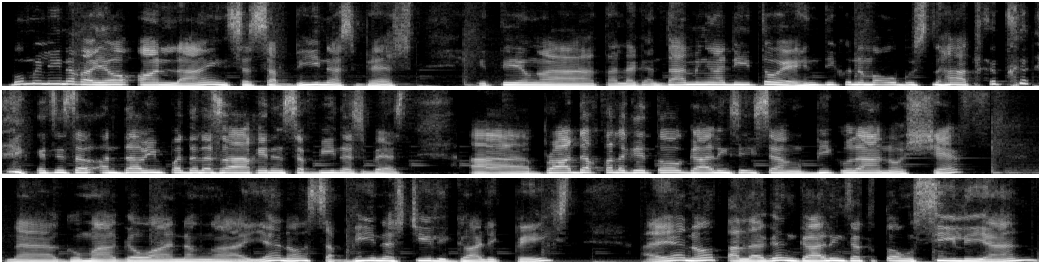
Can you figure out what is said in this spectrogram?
bumili na kayo online sa Sabinas Best. Ito yung uh, talaga, ang dami nga dito eh, hindi ko na maubos lahat. Kasi sa, ang daming padala sa akin ng Sabinas Best. Uh, product talaga ito galing sa isang Bicolano chef na gumagawa ng uh, yan, no, Sabinas Chili Garlic Paste. Ayan, no, talagang galing sa totoong sili yan.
